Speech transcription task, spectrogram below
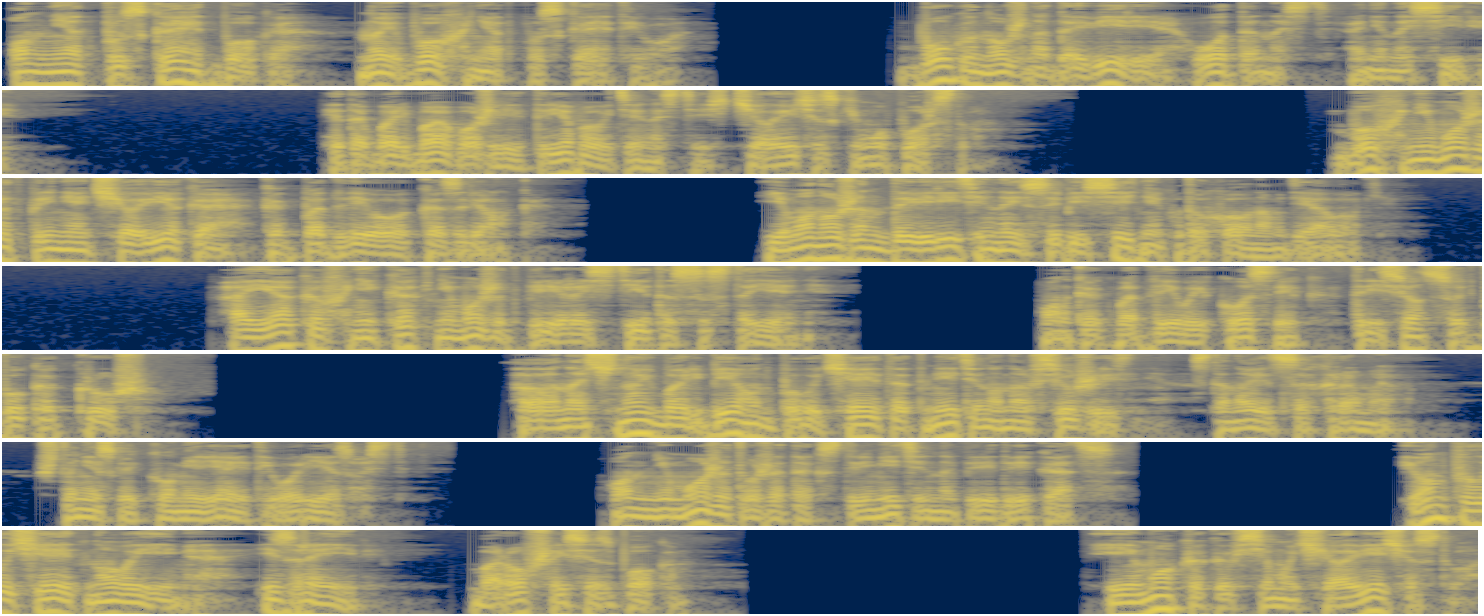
Он не отпускает Бога, но и Бог не отпускает его. Богу нужно доверие, отданность, а не насилие. Это борьба Божьей требовательности с человеческим упорством. Бог не может принять человека как подливого козленка. Ему нужен доверительный собеседник в духовном диалоге. А Яков никак не может перерасти это состояние. Он, как бодливый козлик, трясет судьбу, как грушу. А в ночной борьбе он получает отметину на всю жизнь, становится хромым, что несколько умеряет его резвость. Он не может уже так стремительно передвигаться. И он получает новое имя – Израиль, боровшийся с Богом. И ему, как и всему человечеству,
